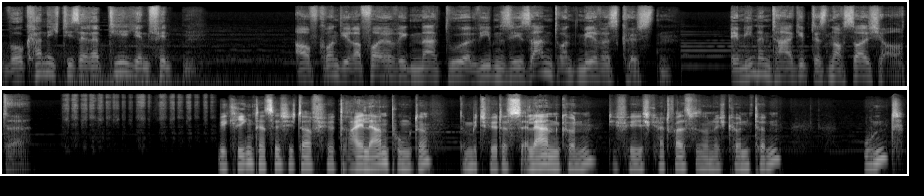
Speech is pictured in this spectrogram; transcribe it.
Wo kann ich diese Reptilien finden? Aufgrund ihrer feurigen Natur lieben sie Sand- und Meeresküsten. Im Minental gibt es noch solche Orte. Wir kriegen tatsächlich dafür drei Lernpunkte, damit wir das erlernen können, die Fähigkeit, falls wir es noch nicht könnten. Und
